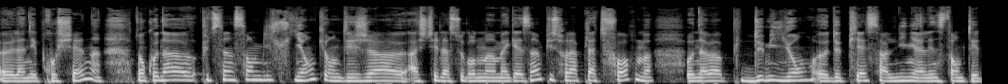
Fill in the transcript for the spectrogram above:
euh, l'année prochaine. Donc, on a plus de 500 000 clients qui ont déjà acheté de la seconde main en magasin. Puis sur la plateforme, on a plus de 2 millions de pièces en ligne à l'instant T.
